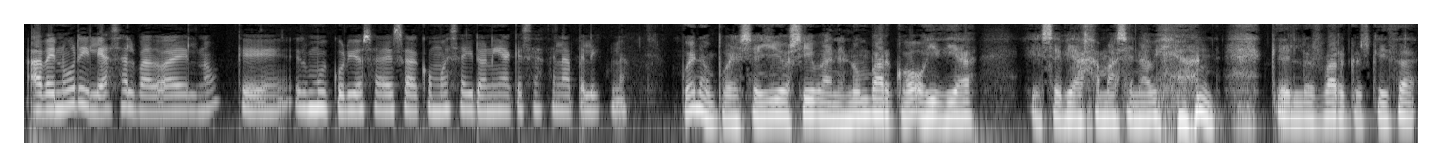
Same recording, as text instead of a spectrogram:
a Benur y le ha salvado a él, ¿no? Que es muy curiosa esa, como esa ironía que se hace en la película. Bueno, pues ellos iban en un barco, hoy día eh, se viaja más en avión que en los barcos, quizá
